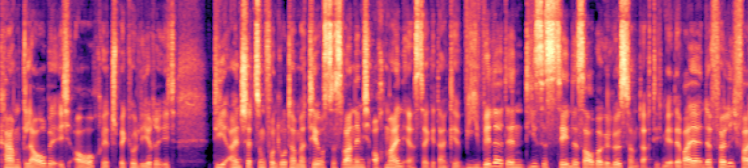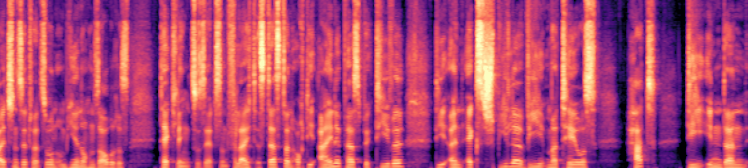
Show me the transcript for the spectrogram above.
kam, glaube ich auch, jetzt spekuliere ich, die Einschätzung von Lothar Matthäus, das war nämlich auch mein erster Gedanke. Wie will er denn diese Szene sauber gelöst haben, dachte ich mir. Der war ja in der völlig falschen Situation, um hier noch ein sauberes Tackling zu setzen. Und vielleicht ist das dann auch die eine Perspektive, die ein Ex-Spieler wie Matthäus hat, die ihn dann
